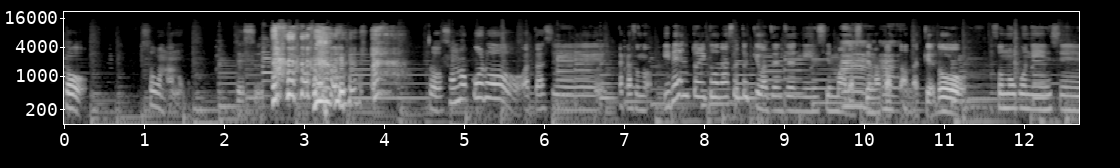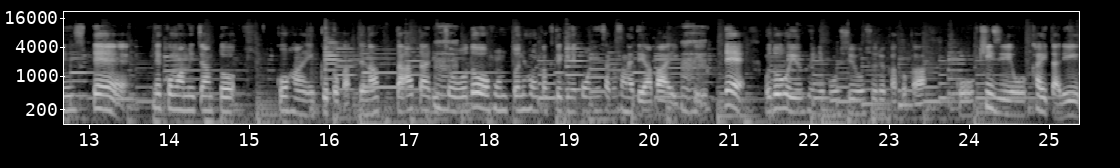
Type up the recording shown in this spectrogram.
そう。そうなのです。そう。その頃私だからそのイベントに登壇した時は全然妊娠まだしてなかったんだけど、その後妊娠してでこまみちゃんとご飯行くとかってなったあたりうん。ちょうど本当に本格的に公認探さないとやばいって言って、どういうふうに募集をするかとかこう記事を書いたり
